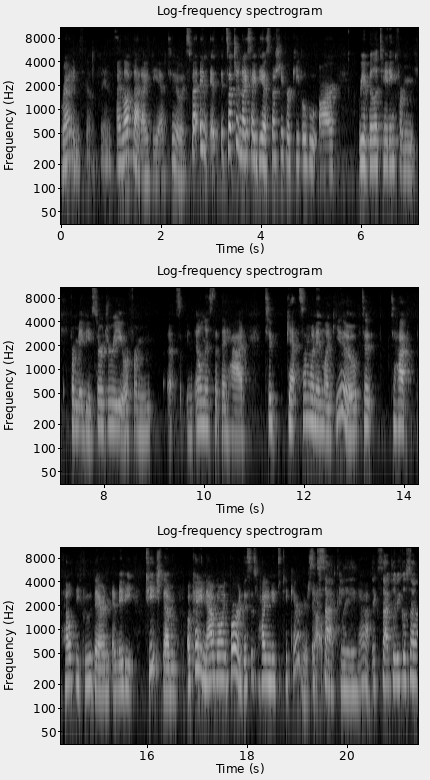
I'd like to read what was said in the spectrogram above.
Right. kind of. I love that idea too. It's and it's such a nice idea, especially for people who are rehabilitating from from maybe surgery or from an illness that they had. To get someone in like you to to have healthy food there and, and maybe teach them. Okay, now going forward, this is how you need to take care of yourself. Exactly. Yeah. Exactly. Because uh,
